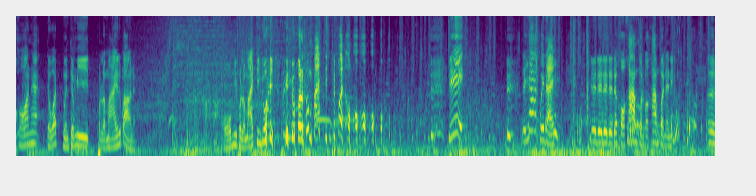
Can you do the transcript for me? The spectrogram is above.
ค้อนฮะ แต่ว่าเหมือนจะมีผลไม้หรือเปล่าเนี่ยอ่าอ่าอ่าโอ้มีผลไม้จริงด้วย มีผลไม้จริงด้วย โอ้โหพี่จะยากไปไหนเดี๋ยวเดี๋ยวเดี๋ยวเดี๋ยวขอข้ามก่อนขอข้ามก่อนอันนี้เออ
